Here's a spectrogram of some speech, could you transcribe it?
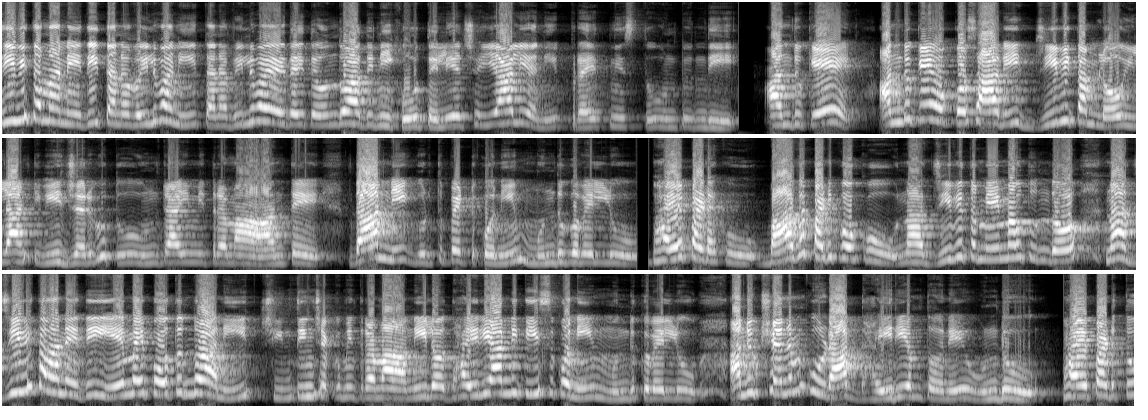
జీవితం అనేది తన విలువని తన విలువ ఏదైతే ఉందో అది నీకు తెలియచేయాలి అని ప్రయత్నిస్తూ ఉంటుంది. అందుకే అందుకే ఒక్కోసారి జీవితంలో ఇలాంటివి జరుగుతూ ఉంటాయి మిత్రమా అంతే. దాన్ని గుర్తుపెట్టుకొని ముందుకు వెళ్ళు. భయపడకు బాధపడిపోకు. నా జీవితం ఏమవుతుందో నా జీవితం అనేది ఏమైపోతుందో అని చింతించకు మిత్రమా. నీలో ధైర్యాన్ని తీసుకొని ముందుకు వెళ్ళు. అనుక్షణం కూడా ధైర్యంతోనే ఉండు. భయపడుతూ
